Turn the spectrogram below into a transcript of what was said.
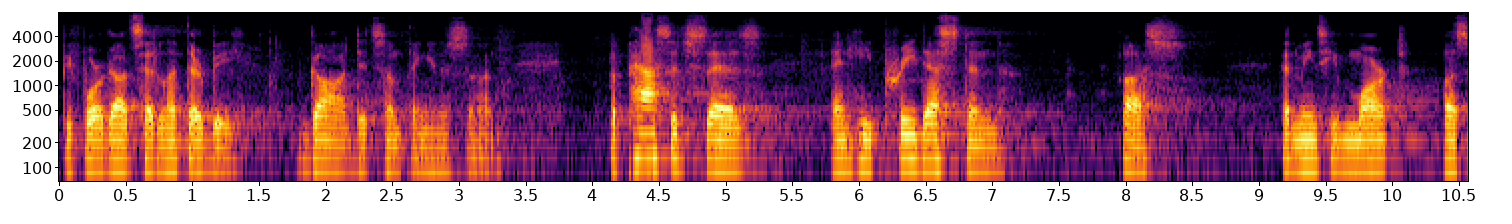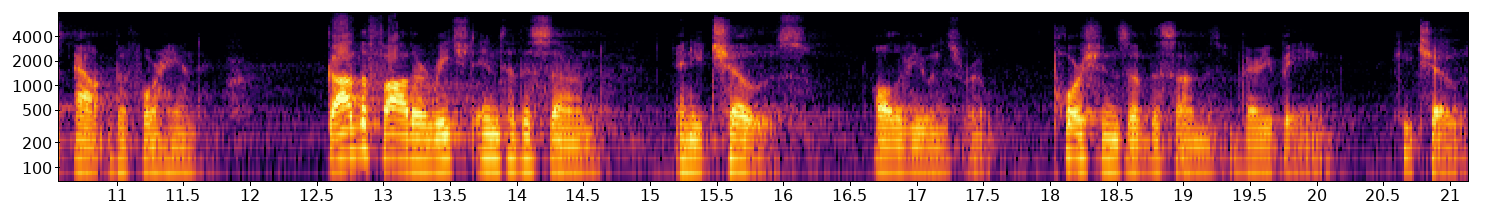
before God said, Let there be, God did something in His Son. The passage says, And He predestined us. That means He marked us out beforehand. God the Father reached into the Son and He chose all of you in this room. Portions of the Son's very being. He chose.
